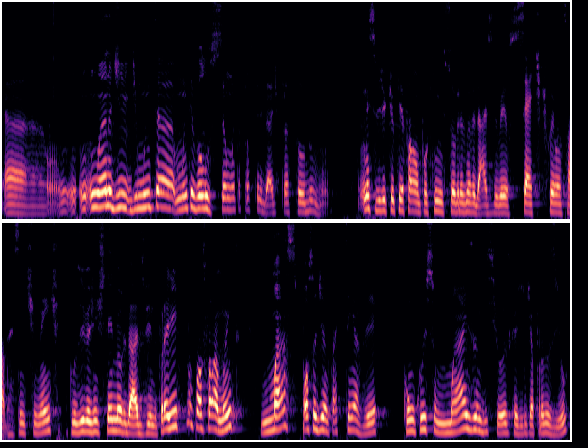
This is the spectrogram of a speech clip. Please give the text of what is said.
uh, um, um, ano de, de muita, muita evolução, muita prosperidade para todo mundo. Nesse vídeo aqui eu queria falar um pouquinho sobre as novidades do Rails 7 que foi lançado recentemente. Inclusive a gente tem novidades vindo por aí, não posso falar muito, mas posso adiantar que tem a ver com o curso mais ambicioso que a gente já produziu.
